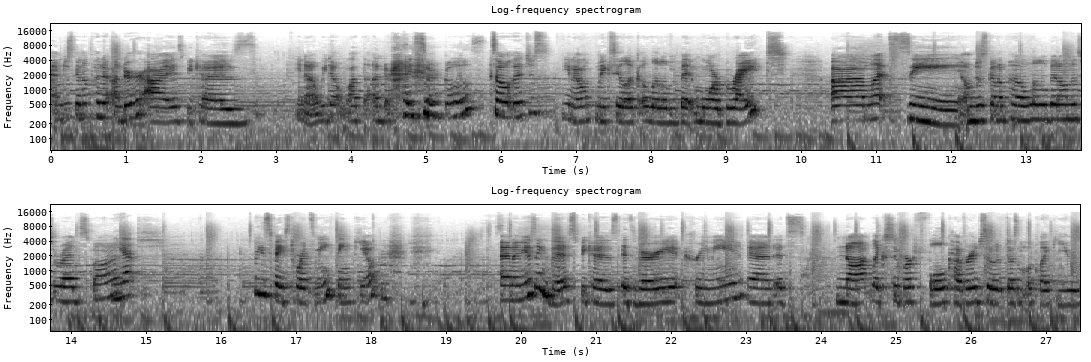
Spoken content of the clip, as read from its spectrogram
I'm just gonna put it under her eyes because, you know, we don't want the under eye circles. So that just, you know, makes you look a little bit more bright. Um, let's see. I'm just gonna put a little bit on this red spot. yep. Please face towards me, thank you. And I'm using this because it's very creamy and it's not like super full coverage so it doesn't look like you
